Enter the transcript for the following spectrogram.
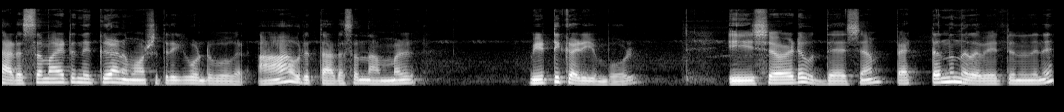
തടസ്സമായിട്ട് നിൽക്കുകയാണ് മോക്ഷത്തിലേക്ക് കൊണ്ടുപോകാൻ. ആ ഒരു തടസ്സം നമ്മൾ വീട്ടിൽ കഴിയുമ്പോൾ ഈശോയുടെ ഉദ്ദേശം പെട്ടെന്ന് നിറവേറ്റുന്നതിന്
